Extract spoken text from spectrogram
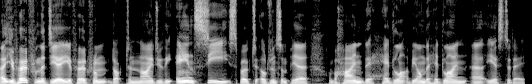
Uh, you've heard from the DA, you've heard from Dr. Naidoo. The ANC spoke to Aldrin Sampear on behind the headline, beyond the headline uh, yesterday.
